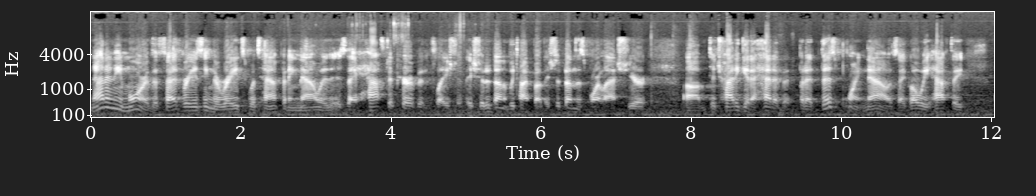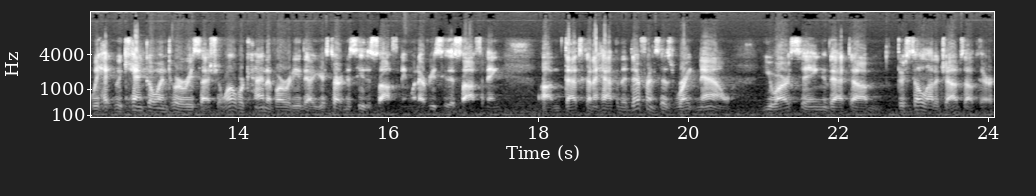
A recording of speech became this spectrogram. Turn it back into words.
not anymore. The Fed raising the rates, what's happening now is, is they have to curb inflation. They should have done it. We talked about they should have done this more last year. um, to try to get ahead of it. But at this point now, it's like, oh, we have to. We, ha- we can't go into a recession. Well, we're kind of already there. You're starting to see the softening. Whenever you see the softening, um, that's going to happen. The difference is right now, you are seeing that um, there's still a lot of jobs out there,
